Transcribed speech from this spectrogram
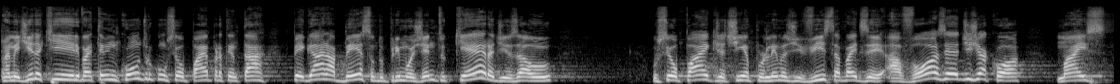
à medida que ele vai ter um encontro com seu pai para tentar pegar a bênção do primogênito que era de Esaú, o seu pai, que já tinha problemas de vista, vai dizer: a voz é de Jacó, mas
